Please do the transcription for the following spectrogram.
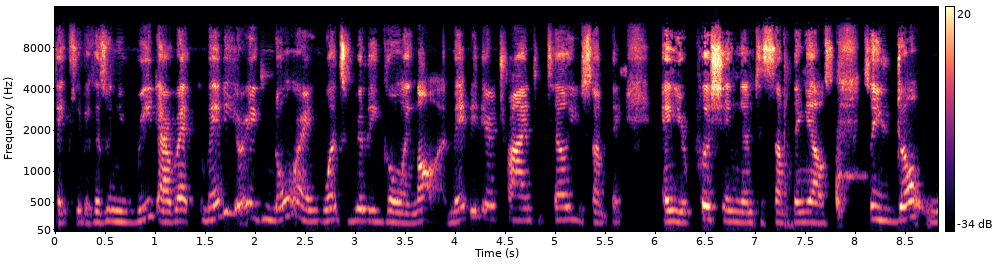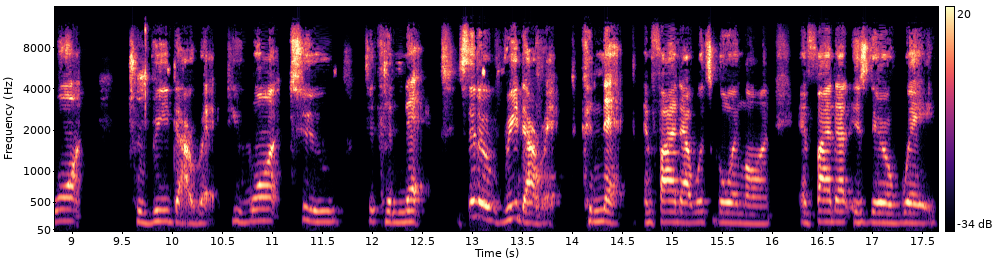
fix it. Because when you redirect, maybe you're ignoring what's really going on. Maybe they're trying to tell you something and you're pushing them to something else. So you don't want to redirect. You want to to connect instead of redirect connect and find out what's going on and find out is there a way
